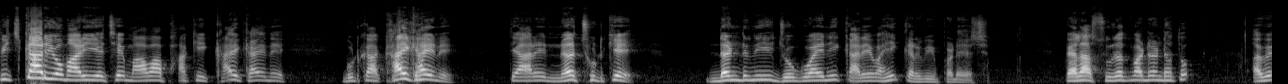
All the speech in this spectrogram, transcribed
પિચકારીઓ મારીએ છીએ, માવા ફાંકી ખાઈ ખાઈને, ગુટકા ખાઈ ખાઈને, ત્યારે ન છૂટકે દંડની જોગવાઈની કાર્યવાહી કરવી પડે છે. પહેલાં સુરતમાં દંડ હતો, હવે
